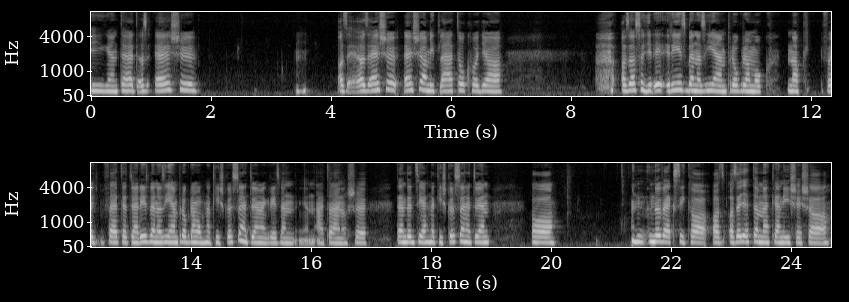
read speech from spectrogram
Igen, tehát az első az, az első, első, amit látok, hogy a, az az, hogy részben az ilyen programoknak, vagy feltétlenül részben az ilyen programoknak is köszönhetően, meg részben ilyen általános tendenciáknak is köszönhetően a, növekszik a, az, az egyetemeken is, és, a,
